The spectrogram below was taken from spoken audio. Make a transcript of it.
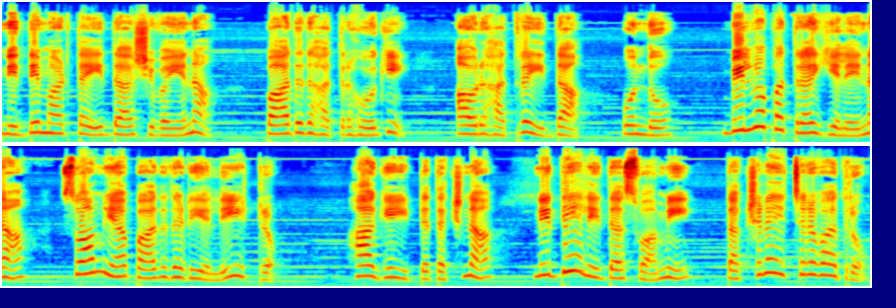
ನಿದ್ದೆ ಮಾಡ್ತಾ ಇದ್ದ ಶಿವಯ್ಯನ ಪಾದದ ಹತ್ರ ಹೋಗಿ ಅವರ ಹತ್ರ ಇದ್ದ ಒಂದು ಬಿಲ್ವಪತ್ರ ಎಲೆನ ಸ್ವಾಮಿಯ ಪಾದದಡಿಯಲ್ಲಿ ಇಟ್ರು. ಹಾಗೆ ಇಟ್ಟ ತಕ್ಷಣ ನಿದ್ದೆಯಲ್ಲಿದ್ದ ಸ್ವಾಮಿ ತಕ್ಷಣ ಎಚ್ಚರವಾದ್ರು.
